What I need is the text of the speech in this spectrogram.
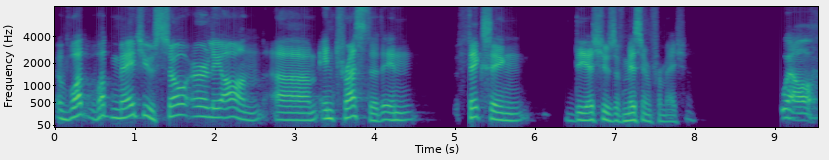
know. what what made you so early on um, interested in fixing the issues of misinformation? Well,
